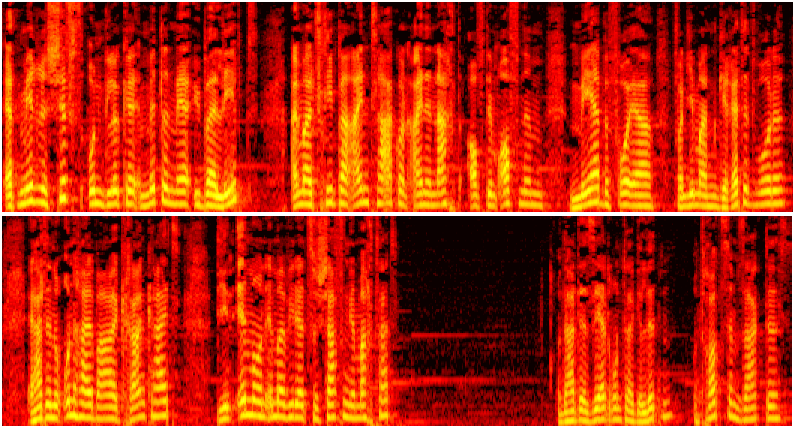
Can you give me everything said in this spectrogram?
Er hat mehrere Schiffsunglücke im Mittelmeer überlebt. Einmal trieb er einen Tag und eine Nacht auf dem offenen Meer, bevor er von jemandem gerettet wurde. Er hatte eine unheilbare Krankheit, die ihn immer und immer wieder zu schaffen gemacht hat. Und da hat er sehr drunter gelitten. Und trotzdem sagt es,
